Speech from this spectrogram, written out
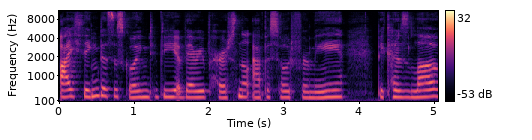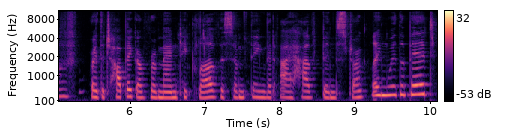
I think this is going to be a very personal episode for me because love or the topic of romantic love is something that I have been struggling with a bit.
